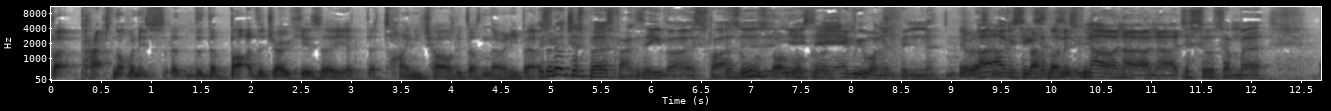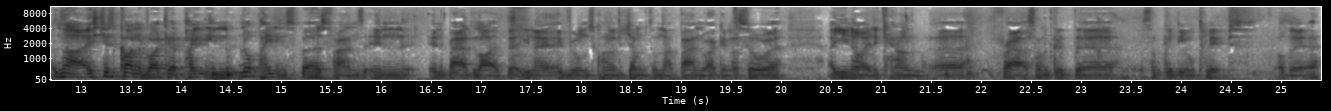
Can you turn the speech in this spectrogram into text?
But perhaps not when it's uh, the, the butt of the joke is a, a, a tiny child who doesn't know any better. It's not just Spurs fans either. It's like It's the- all- all it's- everyone has been. but that's I- obviously, that's not an. No, I know, I know. I just saw some. Uh, no, it's just kind of like a painting, not painting Spurs fans in in a bad light, but you know, everyone's kind of jumped on that bandwagon. I saw a, a United account uh, throw out some good uh, some good little clips of it,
